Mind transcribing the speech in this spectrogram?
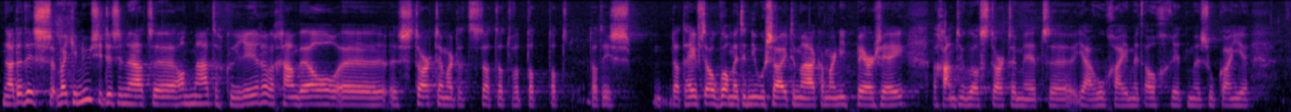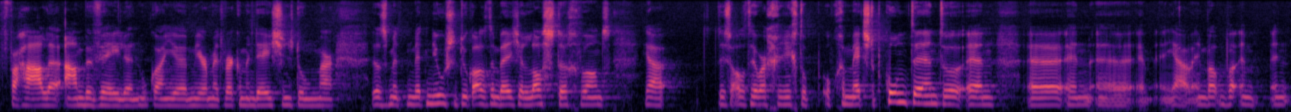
Nou, dat is, wat je nu ziet is inderdaad eh, handmatig cureren. We gaan wel eh, starten, maar dat, dat, dat, dat, dat, dat, is, dat heeft ook wel met de nieuwe site te maken, maar niet per se. We gaan natuurlijk wel starten met eh, ja, hoe ga je met algoritmes, hoe kan je verhalen aanbevelen, hoe kan je meer met recommendations doen. Maar dat is met, met nieuws natuurlijk altijd een beetje lastig, want ja, het is altijd heel erg gericht op, op gematcht op content en, en, en, ja, en, en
